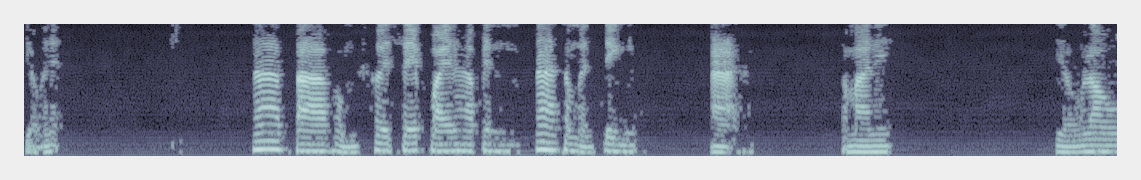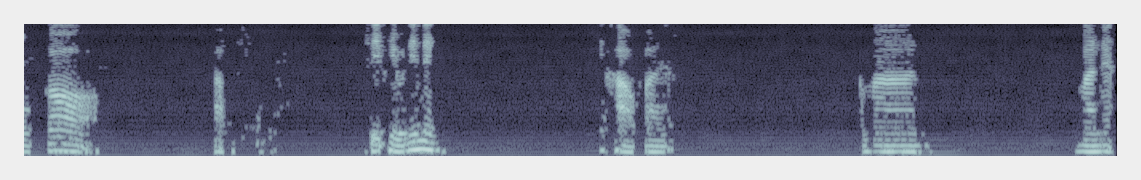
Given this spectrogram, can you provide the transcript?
เกี่ยวไหมเนี่ย หน้าตาผมเคยเซฟไว้นะครับ เป็นหน้าเสมือนจริง อ่า ประมาณนี้ เดี๋ยวเราก็ปรับสีผิวนิดนึงที่ข่าวไป ประมาณ ประมาณเนี้ย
